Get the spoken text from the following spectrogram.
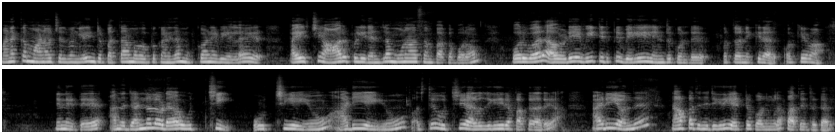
வணக்கம் மாணவ செல்வங்களே இன்று பத்தாம் வகுப்பு கணிதம் முக்கோணவியலில் பயிற்சி ஆறு புள்ளி ரெண்டில் மூணாவது சம் பார்க்க போகிறோம் ஒருவர் அவருடைய வீட்டிற்கு வெளியில் நின்று கொண்டு ஒருத்தர் நிற்கிறார் ஓகேவா நின்றுட்டு அந்த ஜன்னலோட உச்சி உச்சியையும் அடியையும் ஃபஸ்ட்டு உச்சி அறுபது டிகிரியில் பார்க்குறாரு அடியை வந்து நாற்பத்தஞ்சு டிகிரி எட்டு கோலங்களாக பார்த்துட்ருக்காரு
